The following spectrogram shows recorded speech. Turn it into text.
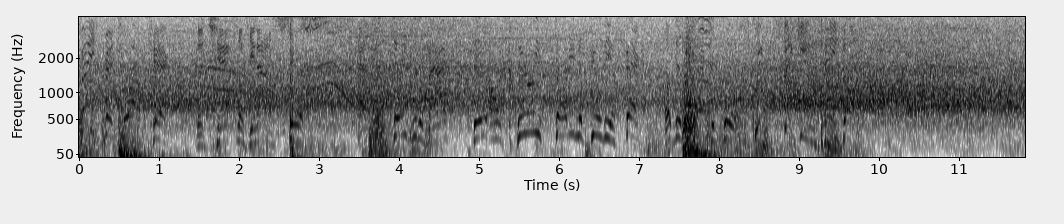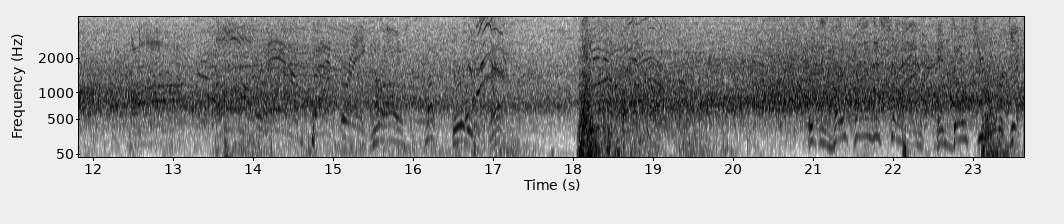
basement drop kick. The champ looking out of sorts. At this stage of the match, they are clearly starting to feel the effects of this back and forth. Quick thinking pays off. Ah. Oh, man, a backbreak. Gross. How dirty is that? This is her time to shine, and don't you forget.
